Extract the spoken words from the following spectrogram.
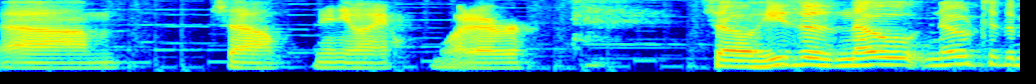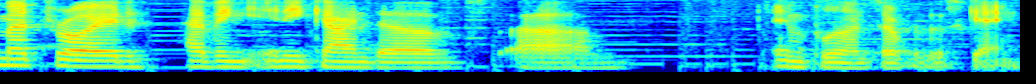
Um, so anyway, whatever. So he says no, no to the Metroid having any kind of um, influence over this game.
